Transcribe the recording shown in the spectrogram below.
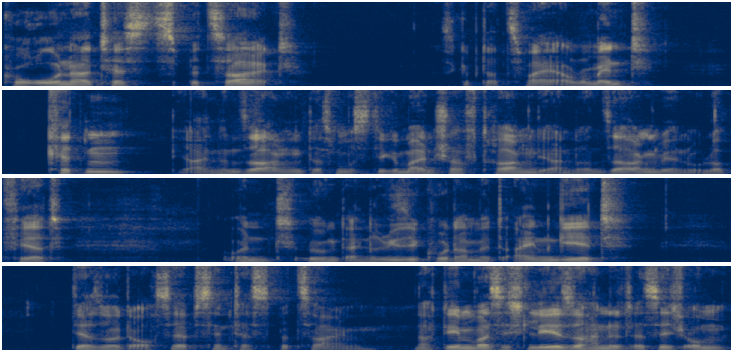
Corona-Tests bezahlt. Es gibt da zwei Argumentketten. Die einen sagen, das muss die Gemeinschaft tragen, die anderen sagen, wer in Urlaub fährt und irgendein Risiko damit eingeht, der sollte auch selbst den Test bezahlen. Nach dem, was ich lese, handelt es sich um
